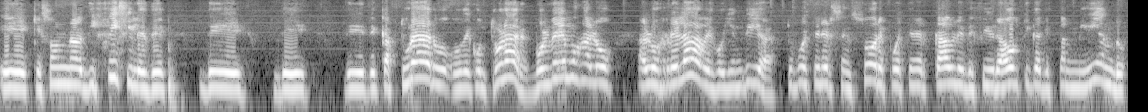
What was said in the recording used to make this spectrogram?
eh, que son difíciles de, capturar o, de controlar. Volvemos a, a los relaves hoy en día. Tú puedes tener sensores, puedes tener cables de fibra óptica que están midiendo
